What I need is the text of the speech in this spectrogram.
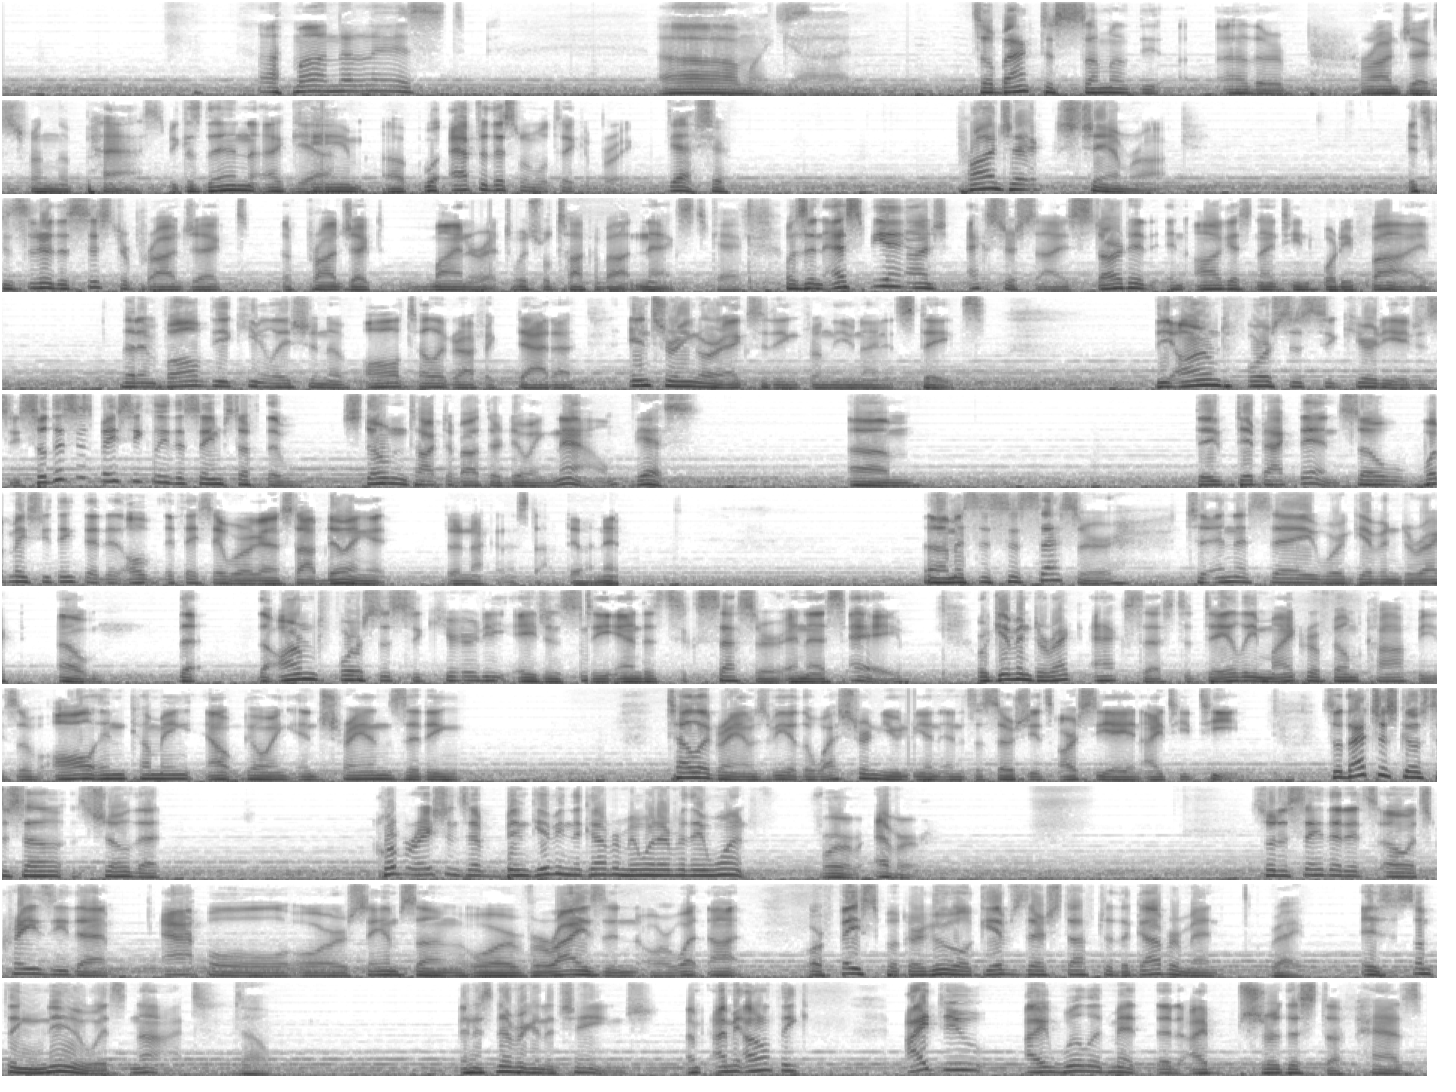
I'm on the list. Oh my god. So back to some of the other projects from the past, because then I Yeah. came up. Well, after this one, we'll take a break. Yeah, sure. Project Shamrock. It's considered the sister project of Project Minaret, which we'll talk about next. Okay. Was an espionage exercise started in August 1945 that involved the accumulation of all telegraphic data entering or exiting from the United States. The Armed Forces Security Agency. So this is basically the same stuff that Snowden talked about they're doing now. Yes. Um, they did back then. So what makes you think that it, oh, if they say we're going to stop doing it, they're not going to stop doing it? Um, it's the successor to NSA. Were given direct. Oh, the the Armed Forces Security Agency and its successor NSA were given direct access to daily microfilm copies of all incoming, outgoing, and transiting telegrams via the Western Union and its associates RCA and ITT. So that just goes to so, show that corporations have been giving the government whatever they want forever. So to say that it's oh it's crazy that Apple or Samsung or Verizon or whatnot or Facebook or Google gives their stuff to the government Right. is something new. It's not No. and it's never going to change. I, I mean, I don't think I do. I will admit that I'm sure this stuff has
